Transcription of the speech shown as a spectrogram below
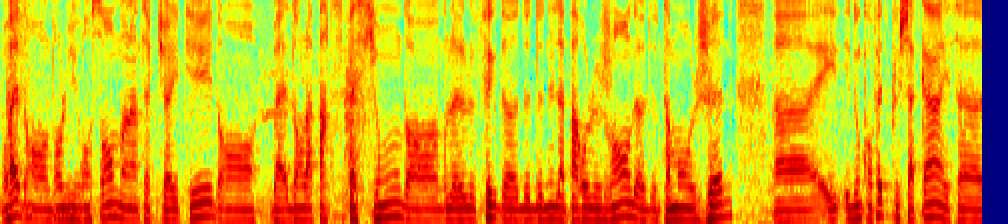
ouais, dans, dans le vivre ensemble, dans l'interculturalité, dans bah, dans la participation, dans le, fait de, donner la parole aux gens, notamment aux jeunes, et, donc en fait que chacun ait sa,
